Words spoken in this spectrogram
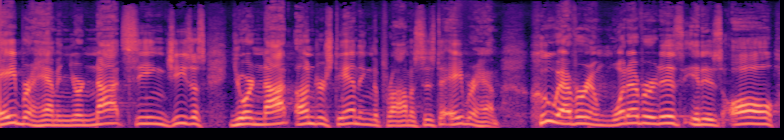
Abraham and you're not seeing Jesus, you're not understanding the promises to Abraham. Whoever and whatever it is, it is all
